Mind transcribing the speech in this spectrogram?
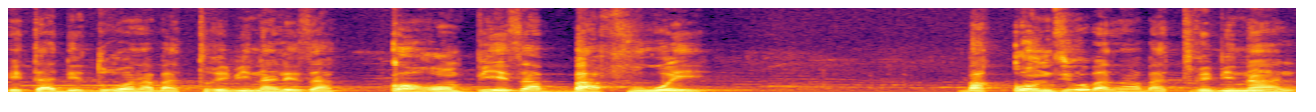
état de droit na batribunal eza corrompu eza bafoue bakonzi oyo baza na batribunal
